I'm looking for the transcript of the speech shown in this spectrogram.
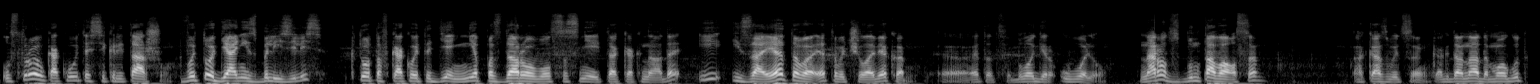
устроил какую-то секретаршу. В итоге они сблизились. Кто-то в какой-то день не поздоровался с ней так, как надо. И из-за этого этого человека э, этот блогер уволил. Народ взбунтовался. Оказывается, когда надо, могут.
